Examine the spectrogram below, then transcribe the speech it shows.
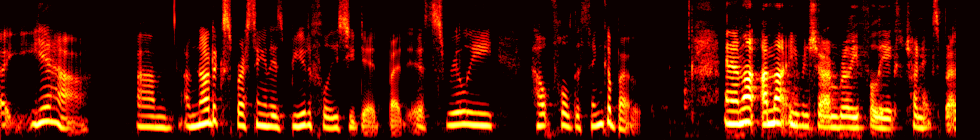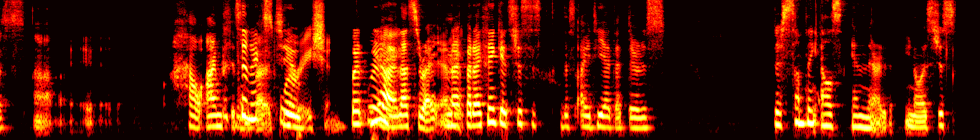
uh, yeah um, i'm not expressing it as beautifully as you did but it's really helpful to think about and i'm not i'm not even sure i'm really fully ex- trying to express uh, how i'm it's feeling an about exploration it too. but right. yeah that's right and right. I, but i think it's just this, this idea that there's there's something else in there you know it's just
